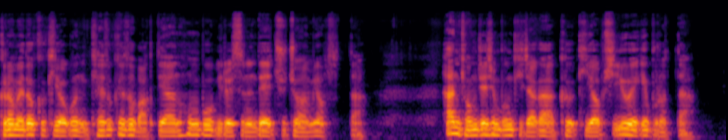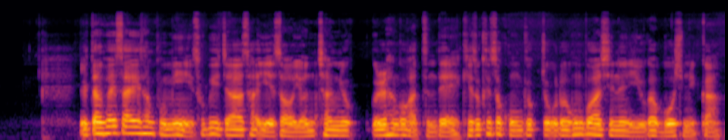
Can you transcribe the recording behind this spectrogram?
그럼에도 그 기업은 계속해서 막대한 홍보비를 쓰는데 주저함이 없었다. 한 경제신문 기자가 그 기업 CEO에게 물었다. 일단 회사의 상품이 소비자 사이에서 연착륙을 한 것 같은데 계속해서 공격적으로 홍보하시는 이유가 무엇입니까?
